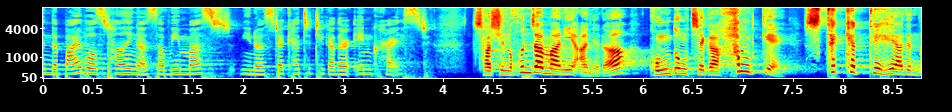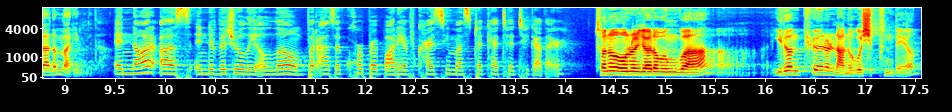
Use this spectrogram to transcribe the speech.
And the Bible is telling us that we must, you know, stakete together in Christ. 자신 혼자만이 아니라 공동체가 함께 스테케테 해야 된다는 말입니다. And not us individually alone, but as a corporate body of Christ, we must stakete together. 저는 오늘 여러분과 어, 이런 표현을 나누고 싶은데요.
